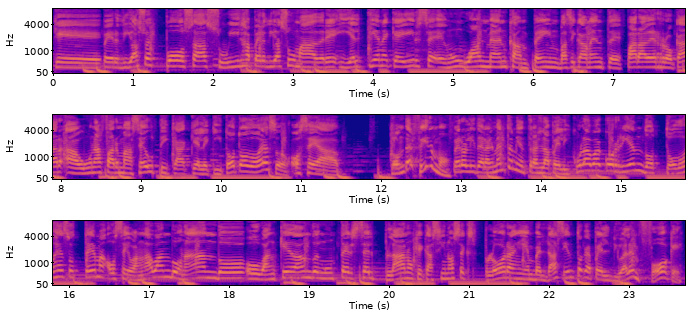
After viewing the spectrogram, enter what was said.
que perdió a su esposa, su hija perdió a su madre y él tiene que irse en un one-man campaign, básicamente, para derrocar a una farmacéutica que le quitó todo eso. O sea, ¿Dónde firmo? Pero literalmente mientras la película va corriendo, todos esos temas o se van abandonando o van quedando en un tercer plano que casi no se exploran y en verdad siento que perdió el enfoque.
